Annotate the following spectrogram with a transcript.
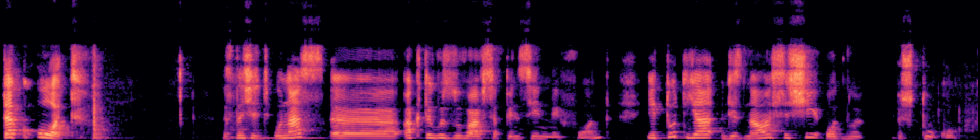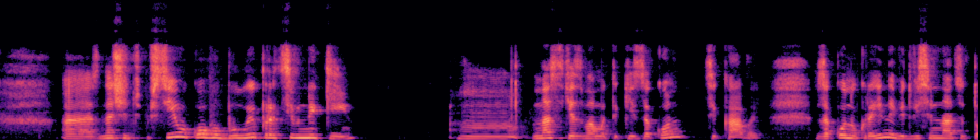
Так от, значить, у нас е, активізувався пенсійний фонд, і тут я дізналася ще одну штуку. Значить, всі, у кого були працівники, У нас є з вами такий закон цікавий. Закон України від 18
